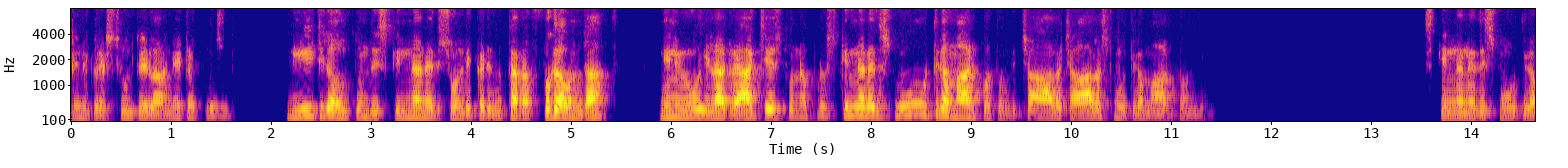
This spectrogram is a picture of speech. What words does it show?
నేను బ్రష్ టూల్తో ఇలా అనేటప్పుడు నీట్గా అవుతుంది. స్కిన్ అనేది చూడండి. ఇక్కడ ఎంత రఫ్గా ఉందా? నేను ఇలా డ్రాగ్ చేస్తున్నప్పుడు స్కిన్ అనేది స్మూత్గా మారిపోతుంది. చాలా చాలా స్మూత్గా మారుతుంది. స్కిన్ అనేది స్మూత్గా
